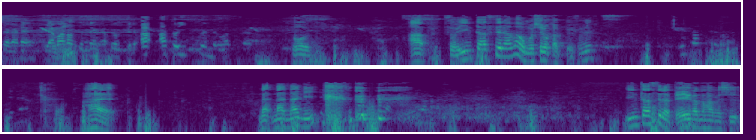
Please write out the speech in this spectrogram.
車がね、山手線が通ってる。あ、あと1分で終わっちゃう。そう。あ、そう、インターステラーは面白かったですね。はい。な、な、なに インターステラーって？映画の話。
